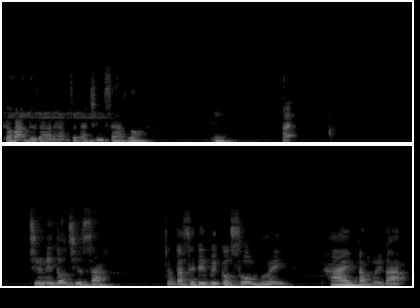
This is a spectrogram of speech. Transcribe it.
Các bạn đưa ra đáp án rất là chính xác rồi. Đấy. Chiêu ni tốt chiêu sao chúng ta sẽ đến với câu số 10 2 và 13.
